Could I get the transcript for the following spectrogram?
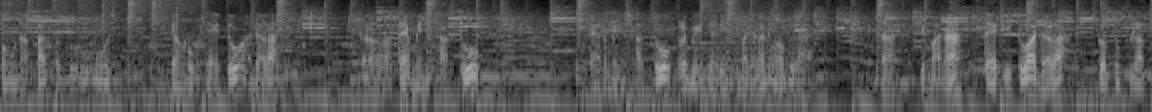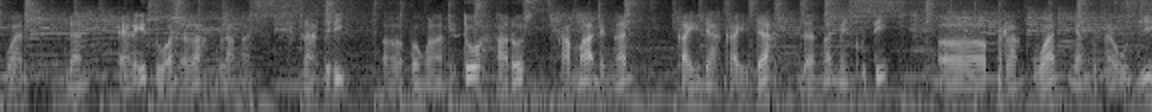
menggunakan suatu rumus. Yang rumusnya itu adalah e, T-1 R-1 lebih dari sama dengan 15. Nah, di mana T itu adalah suatu perlakuan dan R itu adalah ulangan. Nah, jadi e, pengulangan itu harus sama dengan kaidah-kaidah dengan mengikuti uh, perlakuan yang kita uji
